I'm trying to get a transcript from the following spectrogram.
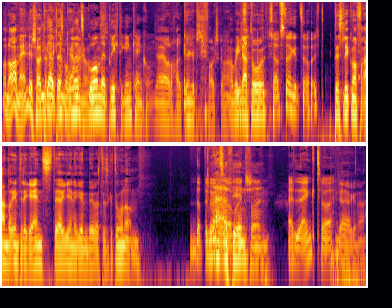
Und auch am Ende ist halt Ich glaube, dass wir uns gar nicht richtig hinkommen können. Ja, ja, oder halt irgendwas ist falsch gegangen. Aber ich glaube, da, Das hab's noch gezahlt. das liegt einfach an der Intelligenz derjenigen, die was das getan haben. Der Ja, Benutzer. auf jeden? Fall. Also eng zwar. Ja, ja, genau.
